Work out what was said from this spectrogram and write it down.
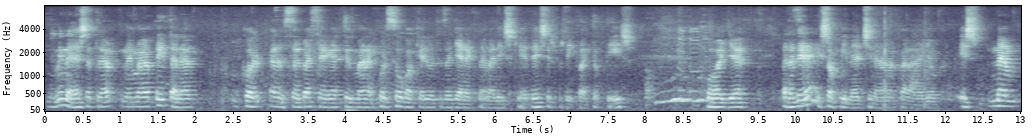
Minden esetre, már Péterrel, amikor először beszélgettünk már, akkor szóba került ez a gyereknevelés kérdés, és most itt vagytok ti is, hogy mert azért elég sok mindent csinálnak a lányok, és nem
